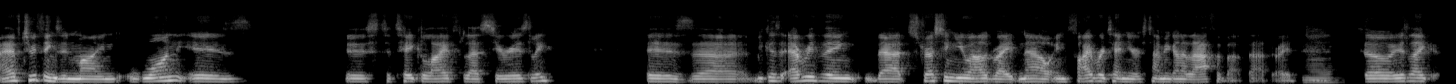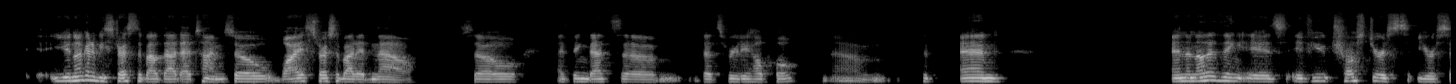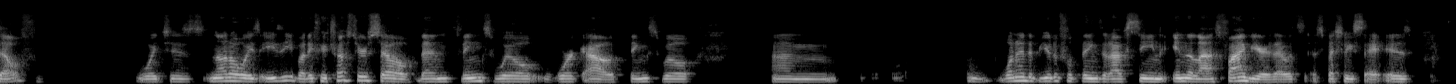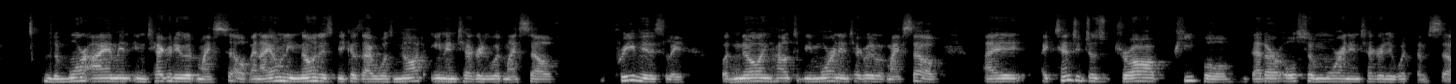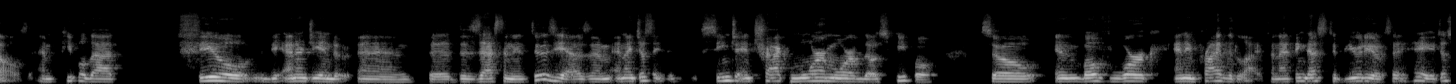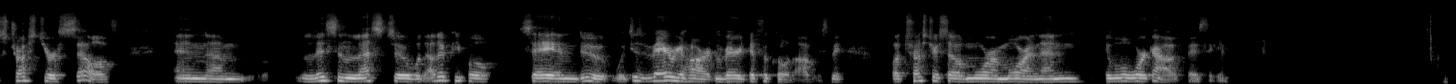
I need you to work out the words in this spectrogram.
i have two things in mind. One is is to take life less seriously is uh, because everything that's stressing you out right now in five or ten years time you're going to laugh about that right mm. so it's like you're not going to be stressed about that at time so why stress about it now so i think that's um, that's really helpful um, and and another thing is if you trust your, yourself which is not always easy but if you trust yourself then things will work out things will um, one of the beautiful things that I've seen in the last five years, I would especially say, is the more I am in integrity with myself, and I only know this because I was not in integrity with myself previously, but mm. knowing how to be more in integrity with myself, I, I tend to just draw people that are also more in integrity with themselves and people that feel the energy and, and the, the zest and enthusiasm. And I just seem to attract more and more of those people. So in both work and in private life. And I think that's the beauty of say, hey, just trust yourself and um, listen less to what other people say and do, which is very hard and very difficult, obviously. But trust yourself more and more, and then it will work out, basically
